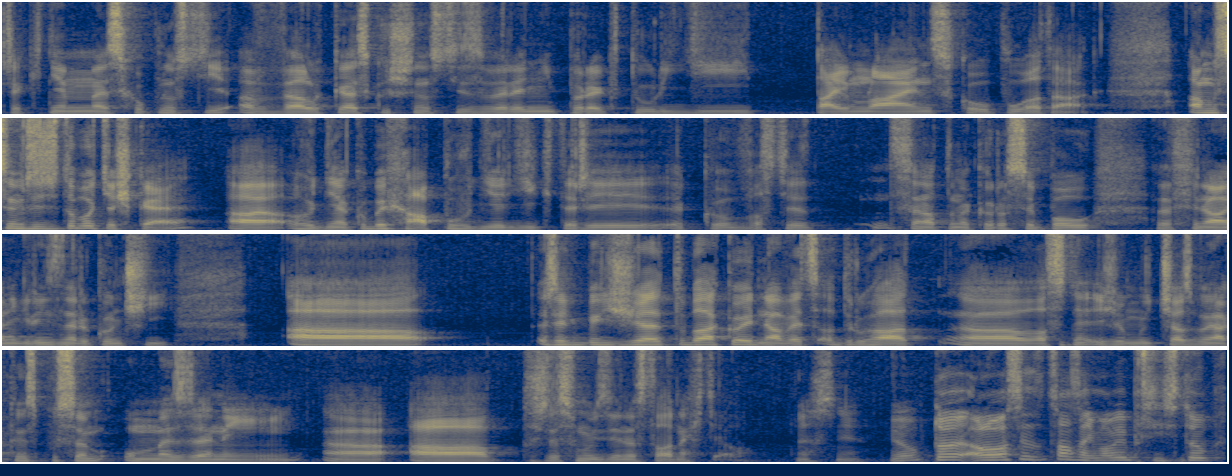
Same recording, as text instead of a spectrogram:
řekněme, schopnosti a velké zkušenosti z vedení projektů lidí, timeline, skoupů a tak. A musím říct, že to bylo těžké a hodně jakoby chápu hodně lidí, kteří jako vlastně se na tom jako rozsypou, ve finále nikdy nic nedokončí. A řekl bych, že to byla jako jedna věc a druhá uh, vlastně že můj čas byl nějakým způsobem omezený uh, a protože jsem mu nic nechtěl. Jasně. Jo, to je ale vlastně docela zajímavý přístup. Uh,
